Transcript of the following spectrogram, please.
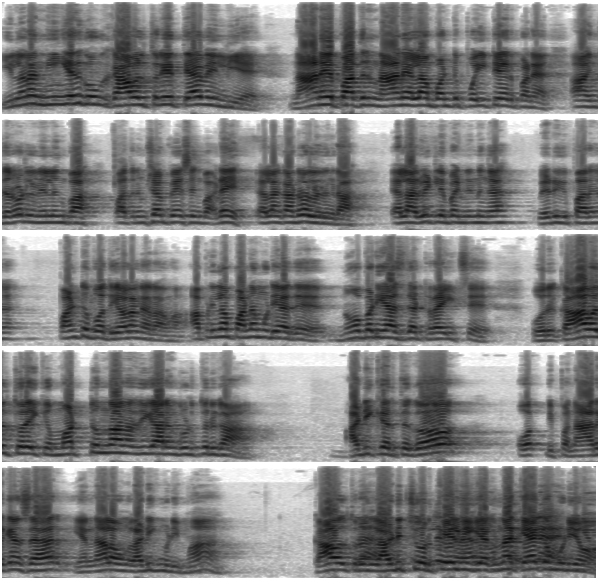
இல்லைன்னா நீங்க எதுக்கு உங்க காவல்துறையே தேவையில்லையே? நானே பார்த்துட்டு நானே எல்லாம் பண்ணிட்டு போயிட்டே இருப்பேனே. ஆ இந்த ரோட்ல நில்லுங்கப்பா. பத்து நிமிஷம் பேசுங்கப்பா. டேய் எல்லாம் கண்ட்ரோல் இருங்கடா. எல்லா வீட்லயும் போய் நின்னுங்க வேடிக்கை பாருங்க. பண்ணிட்டு போது எவ்வளோ நேரம் ஆகும்? அப்படிலாம் பண்ண முடியாது. நோபடி ஹாஸ் தட் ரைட்ஸ் ஒரு காவல்துறைக்கு மட்டும்தான் அதிகாரம் கொடுத்துருக்கான். அடிக்கிறதுக்கோ இப்ப நான் இருக்கேன் சார் என்னால உங்களை அடிக்க முடியுமா? காவல்துறையில் அடிச்சு ஒரு கேள்வி கேட்கணும்னா கேட்க முடியும்.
